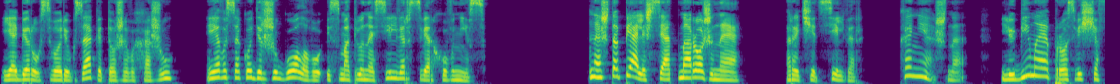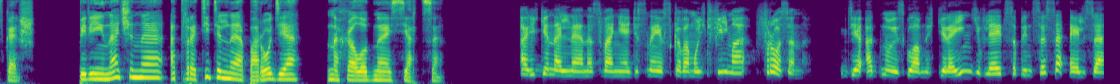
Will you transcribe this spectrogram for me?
Я беру свой рюкзак и тоже выхожу. Я высоко держу голову и смотрю на Сильвер сверху вниз. «На что пялишься, отмороженная?» Рычит Сильвер. Конечно, любимое прозвище в кэш. Переиначенная, отвратительная пародия на холодное сердце. Оригинальное название диснеевского мультфильма «Фрозен», где одной из главных героинь является принцесса Эльза,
